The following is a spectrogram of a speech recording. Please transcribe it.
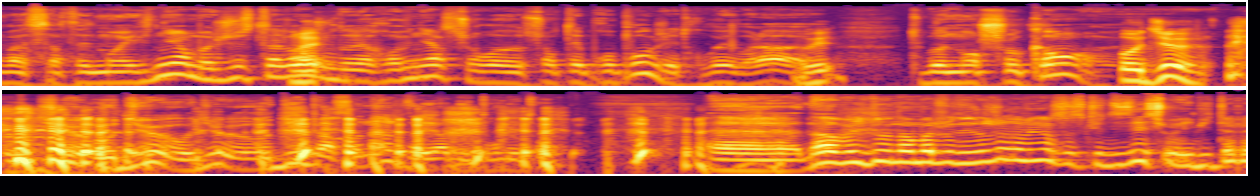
on va certainement y venir. Moi, juste avant, Ouais. je voudrais revenir sur, sur tes propos que j'ai trouvé voilà, Oui. tout bonnement choquants. euh, Odieux odieux, odieux, odieux, odieux personnage d'ailleurs de ton. Euh, non, pas du tout. Non, moi je voulais déjà revenir sur ce que tu disais sur les Beatles.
